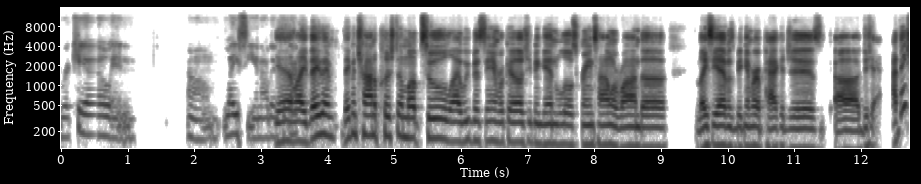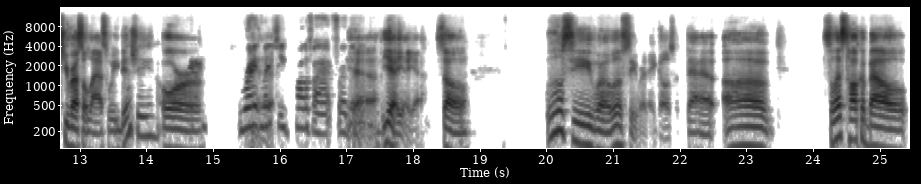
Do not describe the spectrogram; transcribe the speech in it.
Raquel and um Lacey and all that. Yeah, like they've been they've been trying to push them up too. Like we've been seeing Raquel, she's been getting a little screen time with Ronda. Lacey Evans been giving her packages. Uh, did she, I think she wrestled last week, didn't she? Or right, yeah. Lacey qualified for the yeah, yeah, yeah, yeah. So we'll see where we'll see where they goes with that. Uh, so let's talk about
